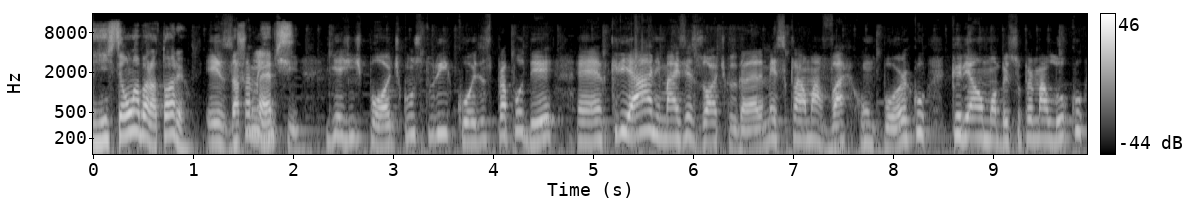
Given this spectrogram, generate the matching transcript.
A gente tem um laboratório? Exatamente. E a gente pode construir coisas para poder é, criar animais exóticos, galera. Mesclar uma vaca com um porco, criar um mob super maluco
